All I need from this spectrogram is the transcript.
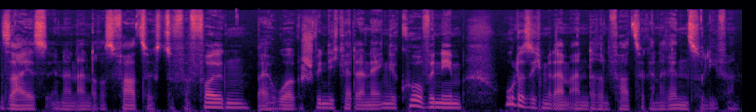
sei es in ein anderes Fahrzeug zu verfolgen, bei hoher Geschwindigkeit eine enge Kurve nehmen oder sich mit einem anderen Fahrzeug ein Rennen zu liefern.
